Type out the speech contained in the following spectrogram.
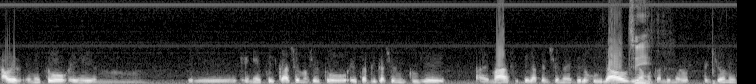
a ver, en esto, eh, en este caso, ¿no es cierto? Esta aplicación incluye además de las pensiones de los jubilados, digamos también de las pensiones,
